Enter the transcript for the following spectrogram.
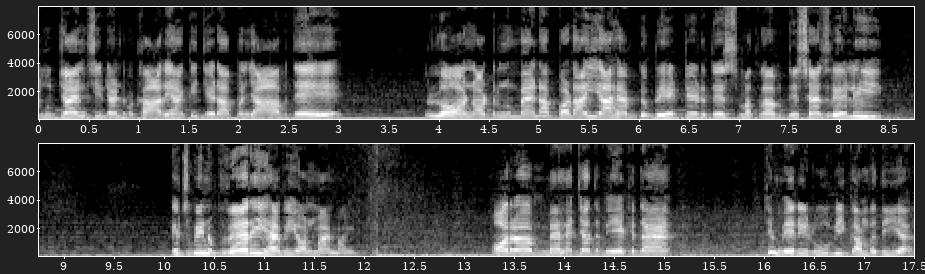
ਦੂਜਾ ਇਨਸੀਡੈਂਟ ਵਿਖਾ ਰਿਹਾ ਕਿ ਜਿਹੜਾ ਪੰਜਾਬ ਦੇ ਲਾਅ ਐਂਡ ਆਰਡਰ ਨੂੰ ਮੈਂ ਨਾ ਬੜਾ ਹੀ ਆਈ ਹੈਵ ਡਿਬੇਟਡ ਦਿਸ ਮਤਲਬ this has really it's been very heavy on my mind ਔਰ ਮੈਂ ਜਦ ਵੇਖਦਾ ਤੇ ਮੇਰੀ ਰੂਹ ਵੀ ਕੰਬਦੀ ਆ,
